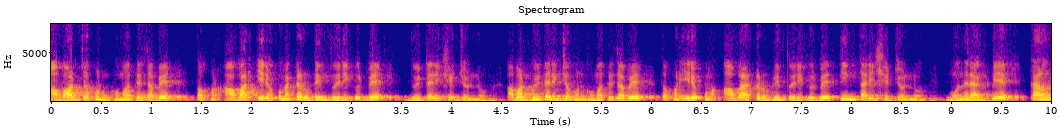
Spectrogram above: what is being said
আবার যখন ঘুমাতে যাবে, তখন আবার এরকম একটা রুটিন তৈরি করবে দুই তারিখের জন্য। আবার দুই তারিখ যখন ঘুমাতে যাবে, তখন এরকম আবার একটা রুটিন তৈরি করবে তিন তারিখের জন্য। মনে রাখবে, কারণ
